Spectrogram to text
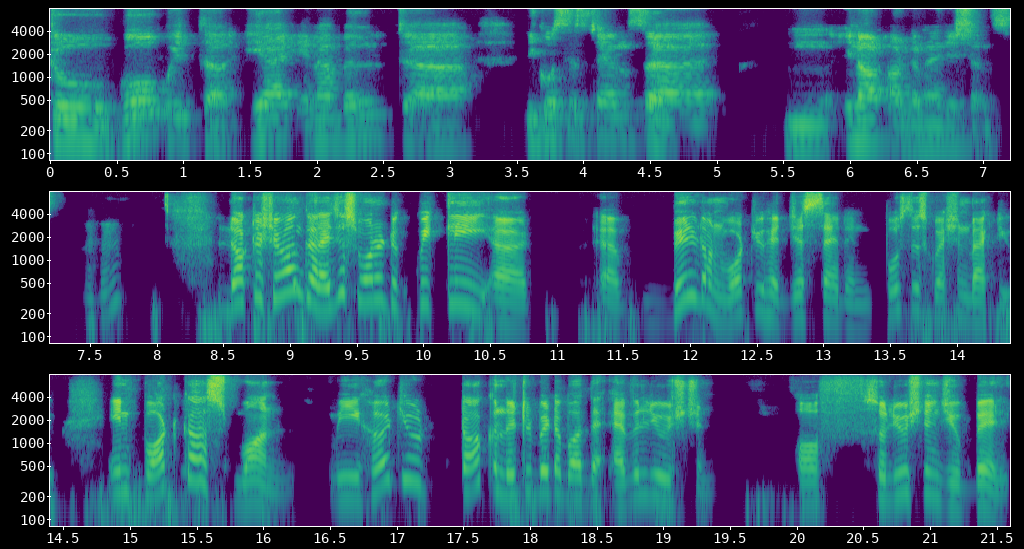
to go with uh, AI-enabled uh, ecosystems uh, mm, in our organizations. Mm-hmm. Dr. Shuvankar, I just wanted to quickly build on what you had just said and post this question back to you. In podcast one, we heard you talk a little bit about the evolution of solutions you built.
